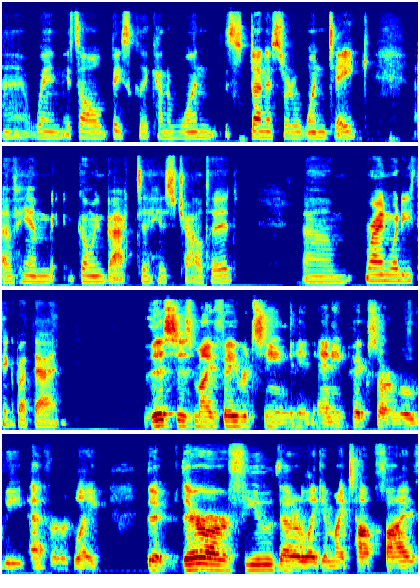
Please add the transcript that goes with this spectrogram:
uh, when it's all basically kind of one it's done as sort of one take of him going back to his childhood. Um, Ryan, what do you think about that? this is my favorite scene in any Pixar movie ever. Like there there are a few that are like in my top five.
